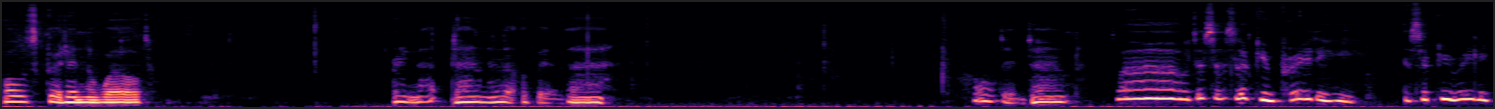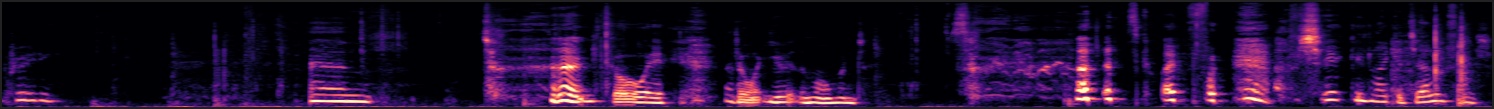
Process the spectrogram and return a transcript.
all's good in the world. Bring that down a little bit there. Hold it down. Wow, this is looking pretty. It's looking really pretty. Um, go away. I don't want you at the moment. It's quite. I'm shaking like a jellyfish.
